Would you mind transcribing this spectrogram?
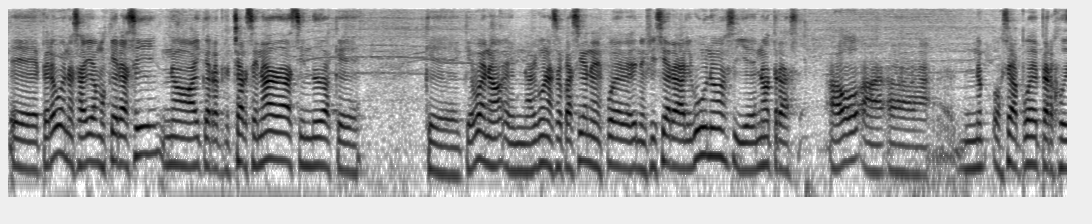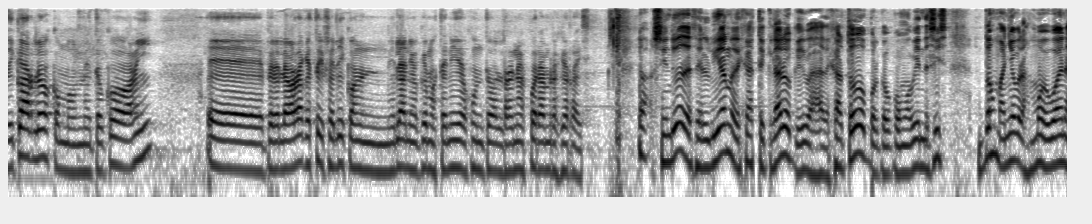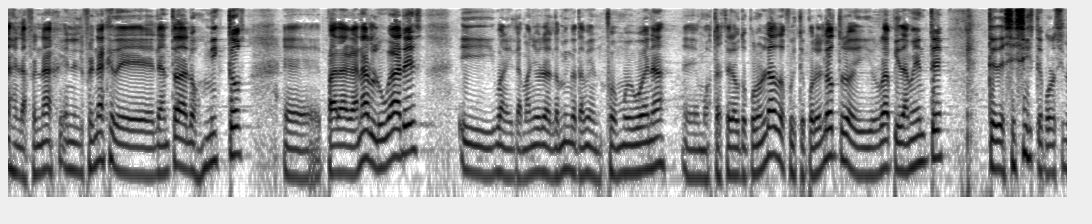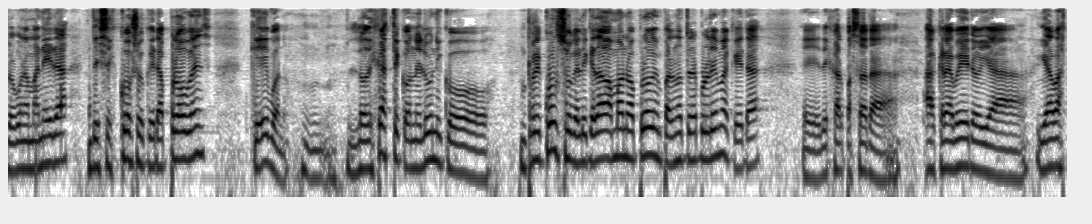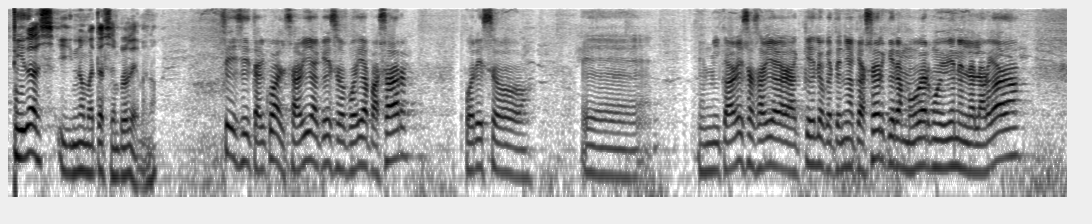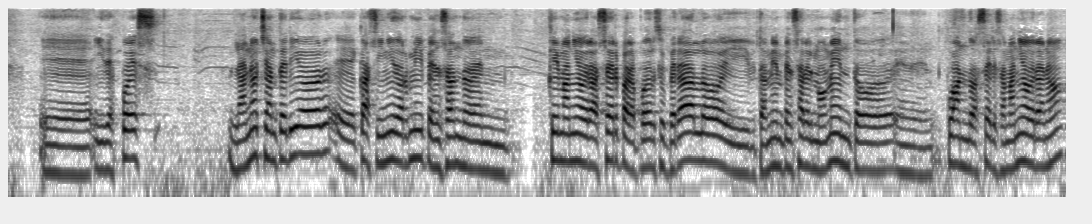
eh, pero bueno, sabíamos que era así, no hay que reprocharse nada, sin duda que, que, bueno, en algunas ocasiones puede beneficiar a algunos y en otras o sea, puede perjudicarlos, como me tocó a mí. Eh, pero la verdad que estoy feliz con el año que hemos tenido junto al Renault Sport Ambrosio Racing. Sin duda desde el viernes dejaste claro que ibas a dejar todo porque como bien decís, dos maniobras muy buenas en, la frenaje, en el frenaje de la entrada a los mixtos eh, para ganar lugares. Y bueno, y la maniobra del domingo también fue muy buena, eh, mostraste el auto por un lado, fuiste por el otro y rápidamente te deshiciste, por decirlo de alguna manera, de ese escollo que era Provence, que bueno, mm, lo dejaste con el único recurso que le quedaba a mano a Provence para no tener problema, que era eh, dejar pasar a, a Cravero y a, y a Bastidas y no meterse en problemas, ¿no? Sí, sí, tal cual. Sabía que eso podía pasar, por eso eh, en mi cabeza sabía qué es lo que tenía que hacer, que era mover muy bien en la largada. Eh, y después, la noche anterior, eh, casi ni dormí pensando en qué maniobra hacer para poder superarlo y también pensar el momento, en cuándo hacer esa maniobra, ¿no?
